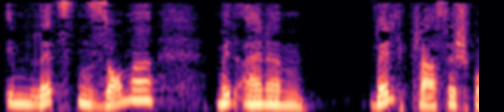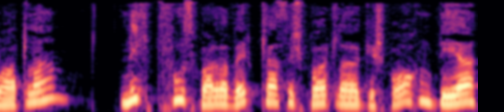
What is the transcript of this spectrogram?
im letzten Sommer mit einem Weltklasse-Sportler, nicht Fußballer, aber Weltklasse-Sportler gesprochen, der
